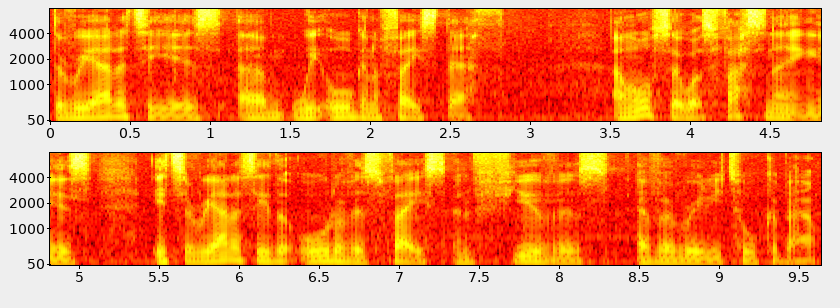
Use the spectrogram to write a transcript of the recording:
the reality is um, we're all going to face death. And also, what's fascinating is it's a reality that all of us face and few of us ever really talk about.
